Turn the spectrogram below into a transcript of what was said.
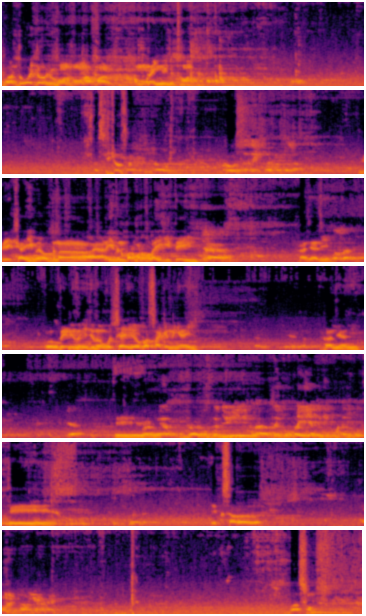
ਵਰ ਦੋ ਹੀ ਦੋ ਹੀ ਫੋਨ ਫੋਨ ਆਪਾਂ ਹਮਣਾ ਇੰਨੇ ਕਿੱਥੋਂ ਆ ਸਤਿ ਸ਼੍ਰੀ ਅਕਾਲ ਸਰ। ਹੋਰ? ਵੇਖਿਆ ਜੀ ਮੈਂ ਉਦਣ ਆਇਆ ਨਹੀਂ ਦਿਨ ਪਰਮਟ ਅਪਲਾਈ ਕੀਤੇ ਜੀ। ਹਾਂਜੀ ਹਾਂਜੀ। ਭੁੱਲਦੇ ਨਹੀਂ ਤੁਸੀਂ ਜਦੋਂ ਪੁੱਛਿਆ ਜੀ ਬੱਸਾਂ ਕਿੰਨੀਆਂ ਜੀ। ਹਾਂਜੀ ਹਾਂਜੀ ਤੇ ਤੇ ਇੱਕ ਸਰ ਬਸ ਹੁਣ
